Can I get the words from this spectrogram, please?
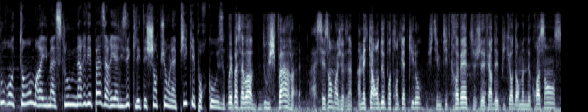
Pour autant, Brahim Asloum n'arrivait pas à réaliser qu'il était champion olympique et pour cause. Vous pouvez pas savoir d'où je pars. À 16 ans, moi, je faisais 1m42 pour 34 kilos. J'étais une petite crevette, je devais faire des piqûres d'hormones de croissance.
